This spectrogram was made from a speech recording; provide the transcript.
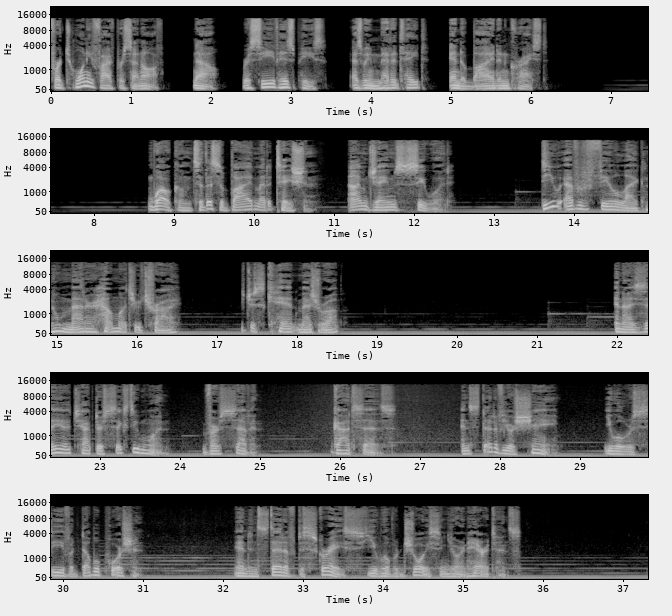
for 25% off. Now, receive his peace as we meditate and abide in Christ. Welcome to this Abide Meditation. I'm James Seawood. Do you ever feel like no matter how much you try, you just can't measure up? In Isaiah chapter 61, verse 7, God says, Instead of your shame, you will receive a double portion. And instead of disgrace, you will rejoice in your inheritance.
